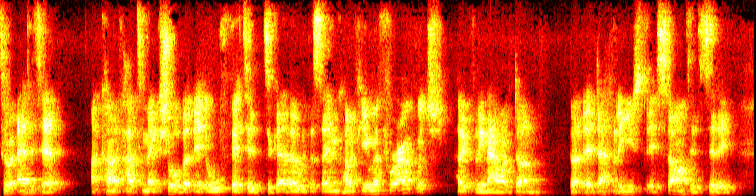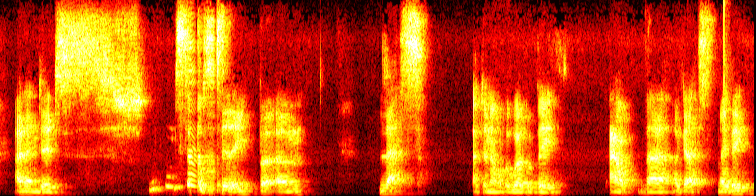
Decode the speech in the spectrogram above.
to edit it, I kind of had to make sure that it all fitted together with the same kind of humour throughout, which hopefully now I've done. But it definitely used to, it started silly and ended still silly, but um, less. I don't know what the word would be. Out there, I guess maybe.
